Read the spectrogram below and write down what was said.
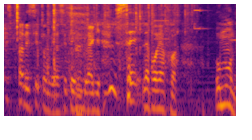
Putain, laissez tomber, hein, c'était une blague. C'est la première fois. Au monde.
